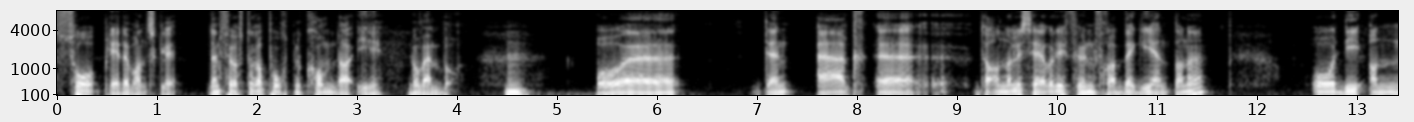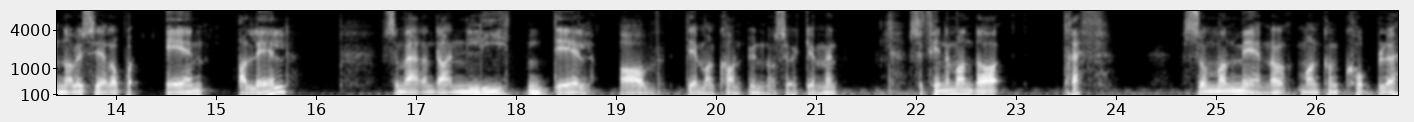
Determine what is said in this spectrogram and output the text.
så ble det vanskelig. Den første rapporten kom da i november. Og eh, den er eh, Da analyserer de funn fra begge jentene, og de analyserer på én allel, som er en, da en liten del av det man kan undersøke. Men så finner man da treff som man mener man kan koble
